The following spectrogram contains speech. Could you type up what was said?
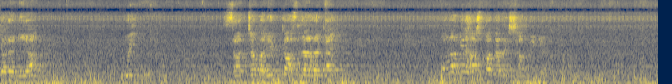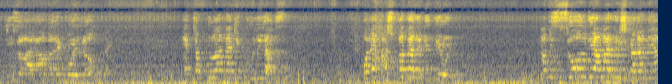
আমার রিক্সাটা নিয়ে ওই যাত্রাবাড়ির কাজলা এলাকায় অনাবিল হাসপাতালের সামনে গেল। দুজন আয়া আমারে কইল, একটা পুলার নাকি গুলি লাগছে পরে হাসপাতালে নিতে হইল। আমি জলদি আমার রিক্সাটা নিয়ে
